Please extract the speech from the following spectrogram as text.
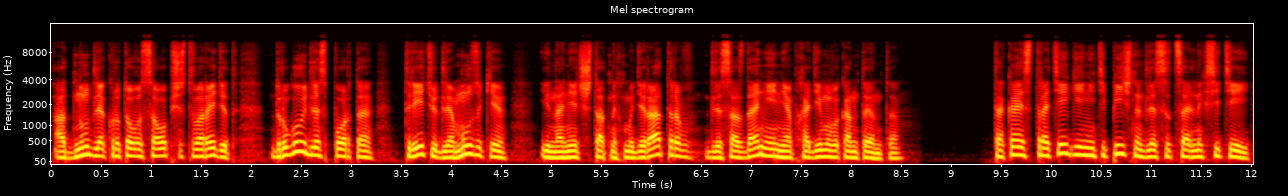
Одну для крутого сообщества Reddit, другую для спорта, третью для музыки и нанять штатных модераторов для создания необходимого контента. Такая стратегия нетипична для социальных сетей,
